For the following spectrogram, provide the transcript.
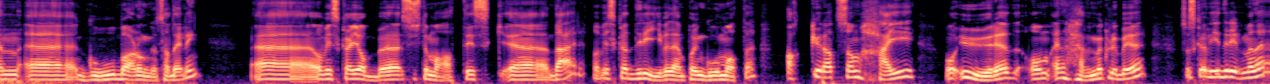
en eh, god barne- og ungdomsavdeling. Eh, og vi skal jobbe systematisk eh, der, og vi skal drive den på en god måte. Akkurat som Hei og Uredd om en haug med klubber gjør, så skal vi drive med det.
